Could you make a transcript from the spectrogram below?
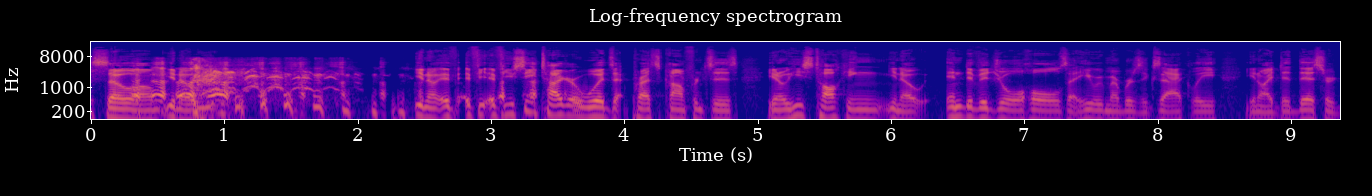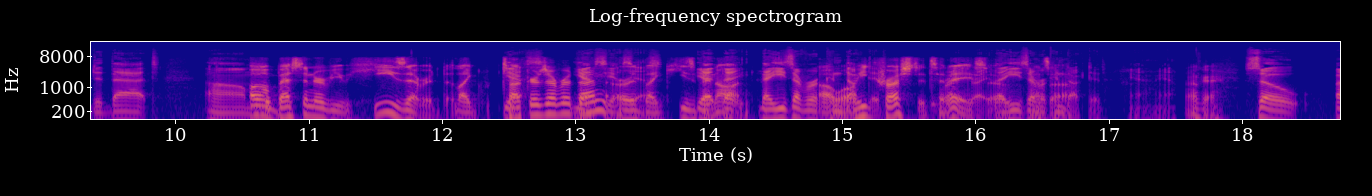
So um, you know, you know, if, if if you see Tiger Woods at press conferences, you know he's talking, you know, individual holes that he remembers exactly. You know, I did this or did that. Um, Oh, best interview he's ever done. Like yes, Tucker's ever done, yes, or yes. like he's Yeah, been that, on. that he's ever Oh, well, he crushed it today. Right, right, so that he's ever that's up. conducted. Yeah, yeah. Okay. So uh,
